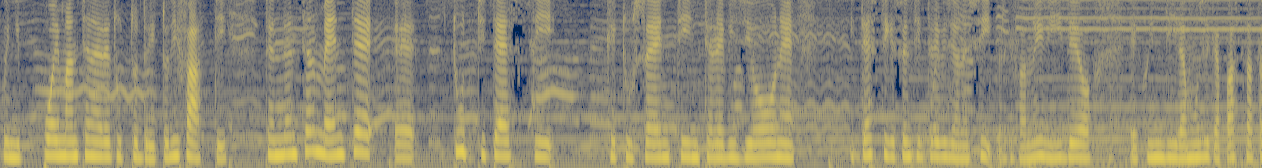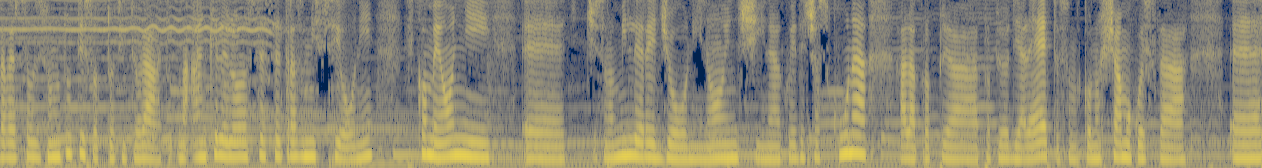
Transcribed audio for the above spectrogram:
quindi puoi mantenere tutto dritto. Difatti, tendenzialmente eh, tutti i testi che tu senti in televisione i testi che senti in televisione sì, perché fanno i video e quindi la musica passa attraverso, sono tutti sottotitolati, ma anche le loro stesse trasmissioni, siccome ogni eh, ci sono mille regioni no, in Cina, quindi ciascuna ha il proprio dialetto, insomma, conosciamo questa, eh,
